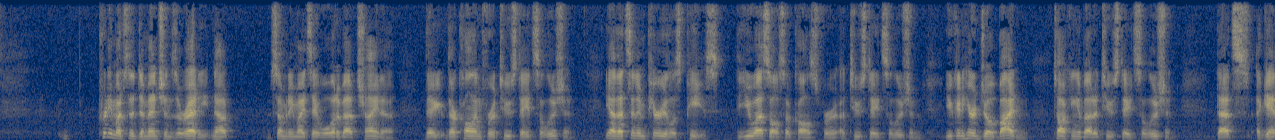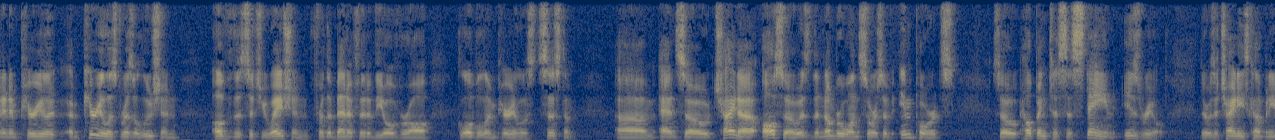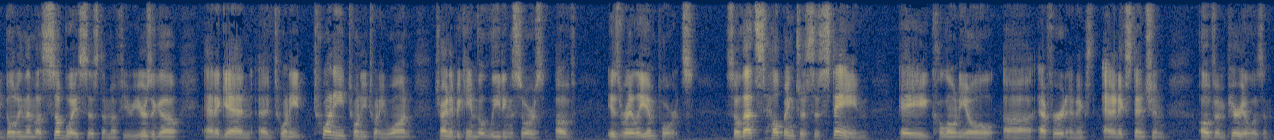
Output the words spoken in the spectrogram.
pretty much the dimensions already. Now, somebody might say, well, what about China? They, they're calling for a two state solution. Yeah, that's an imperialist piece. The U.S. also calls for a two state solution. You can hear Joe Biden talking about a two state solution. That's, again, an imperial, imperialist resolution of the situation for the benefit of the overall global imperialist system. Um, and so China also is the number one source of imports, so helping to sustain Israel. There was a Chinese company building them a subway system a few years ago. And again, in 2020, 2021, China became the leading source of Israeli imports. So that's helping to sustain a colonial uh, effort and, ex- and an extension of imperialism.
